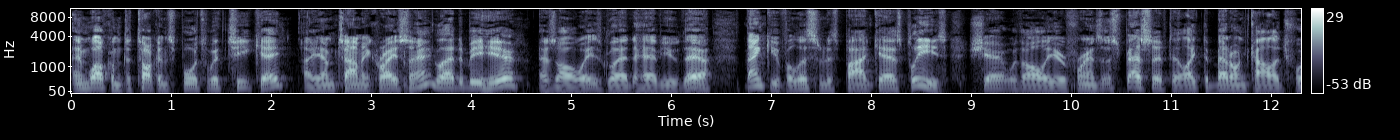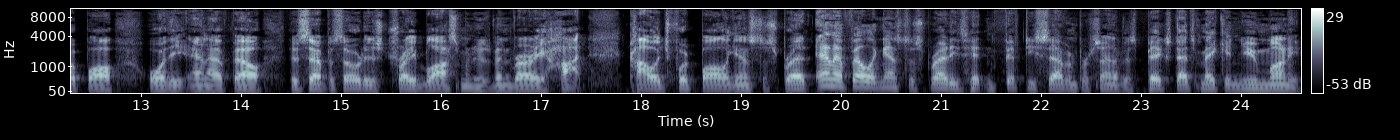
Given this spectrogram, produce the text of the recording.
and welcome to Talking Sports with TK. I am Tommy Krysan. Glad to be here. As always, glad to have you there. Thank you for listening to this podcast. Please share it with all of your friends, especially if they like to bet on college football or the NFL. This episode is Trey Blossman, who's been very hot. College football against the spread, NFL against the spread. He's hitting 57% of his picks. That's making you money.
